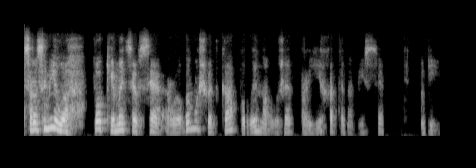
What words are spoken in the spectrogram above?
Зрозуміло, поки ми це все робимо, швидка повинна вже приїхати на місце події.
